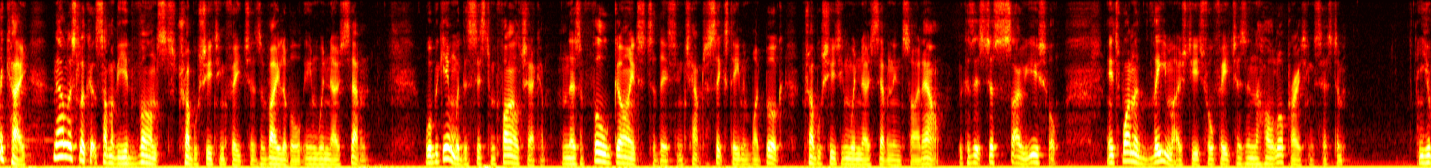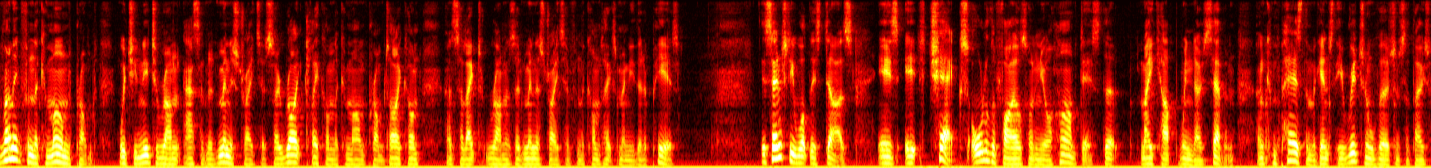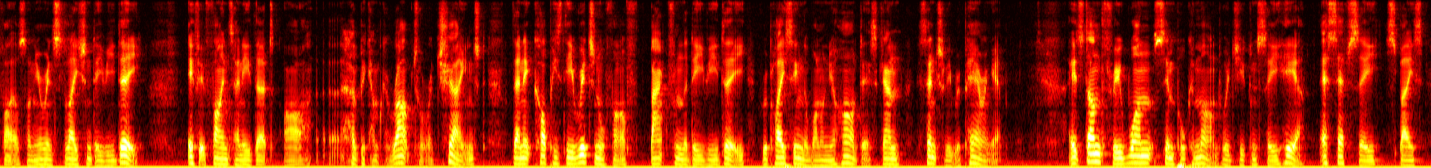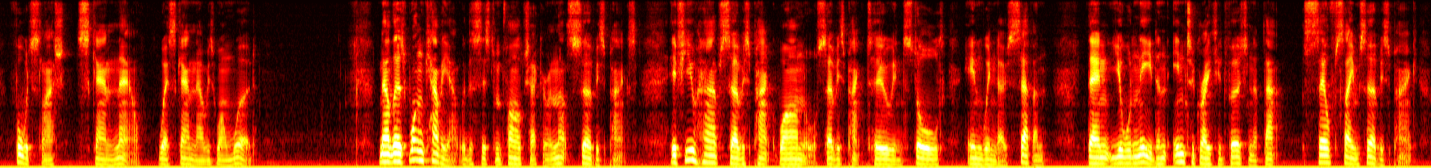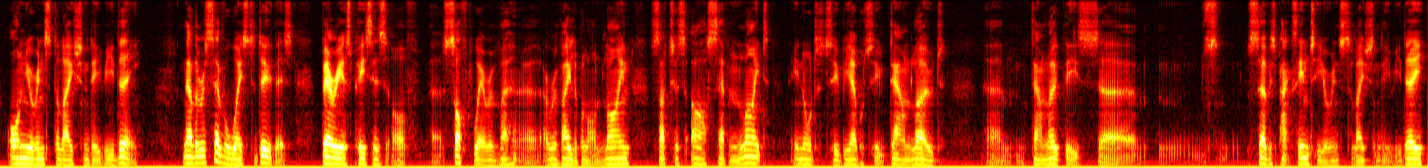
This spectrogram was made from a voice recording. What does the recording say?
Okay, now let's look at some of the advanced troubleshooting features available in Windows 7. We'll begin with the System File Checker, and there's a full guide to this in Chapter 16 of my book, Troubleshooting Windows 7 Inside Out, because it's just so useful. It's one of the most useful features in the whole operating system. You run it from the command prompt, which you need to run as an administrator, so right click on the command prompt icon and select Run as Administrator from the context menu that appears. Essentially what this does is it checks all of the files on your hard disk that make up Windows 7 and compares them against the original versions of those files on your installation DVD. If it finds any that are uh, have become corrupt or are changed, then it copies the original file back from the DVD, replacing the one on your hard disk and essentially repairing it. It's done through one simple command, which you can see here, sfc space forward slash scan now, where scan now is one word. Now there's one caveat with the system file checker and that's service packs. If you have service pack 1 or service pack 2 installed in Windows 7 then you will need an integrated version of that self same service pack on your installation DVD. Now there are several ways to do this. Various pieces of uh, software uh, are available online such as RT7 Lite in order to be able to download um, download these uh, service packs into your installation DVD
